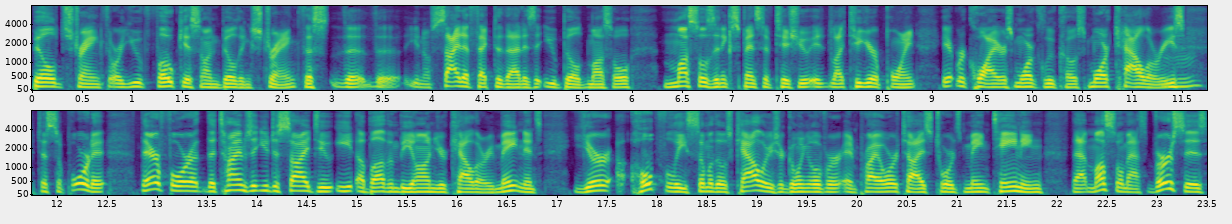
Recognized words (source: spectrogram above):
build strength or you focus on building strength, this the the you know side effect of that is that you build muscle. Muscle's an expensive tissue. It, like to your point, it requires more glucose, more calories to support it. Therefore, the times that you decide to eat above and beyond your calorie maintenance, you're hopefully some of those calories are going over and prioritized towards maintaining that muscle mass versus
